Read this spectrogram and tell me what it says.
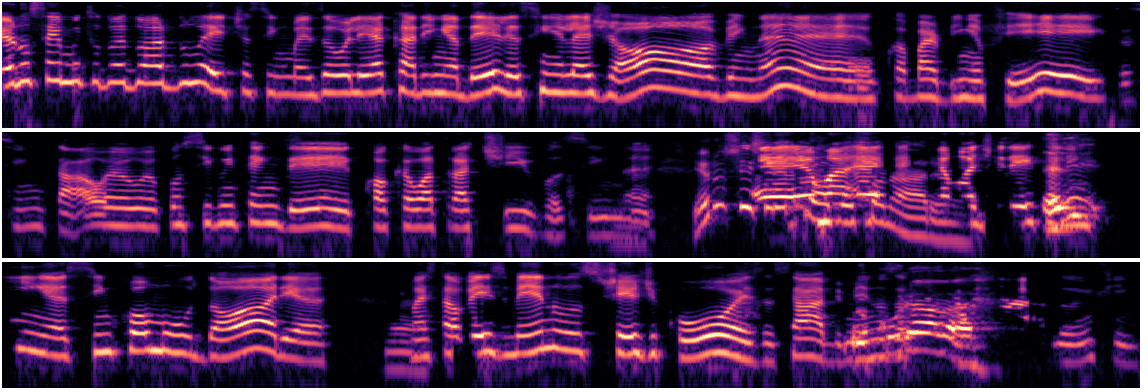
Eu não sei muito do Eduardo Leite, assim, mas eu olhei a carinha dele, assim, ele é jovem, né? Com a barbinha feita, assim, e tal. Eu, eu consigo entender qual que é o atrativo, assim, né? Eu não sei se ele É é uma- Bolsonaro. É uma direita Ele, limpinha, assim como o Dória, É. mas talvez menos cheio de coisas, sabe? Menos procura, enfim.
